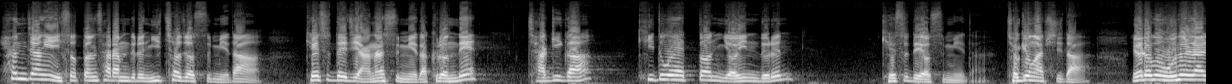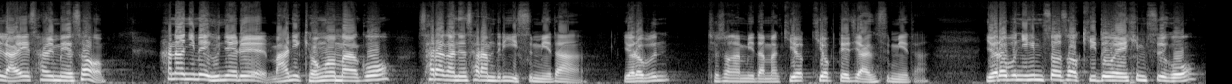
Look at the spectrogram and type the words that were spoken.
현장에 있었던 사람들은 잊혀졌습니다. 계수되지 않았습니다. 그런데 자기가 기도했던 여인들은 계수되었습니다. 적용합시다. 여러분 오늘날 나의 삶에서 하나님의 은혜를 많이 경험하고 살아가는 사람들이 있습니다. 여러분 죄송합니다만 기억, 기억되지 않습니다. 여러분이 힘써서 기도에 힘쓰고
